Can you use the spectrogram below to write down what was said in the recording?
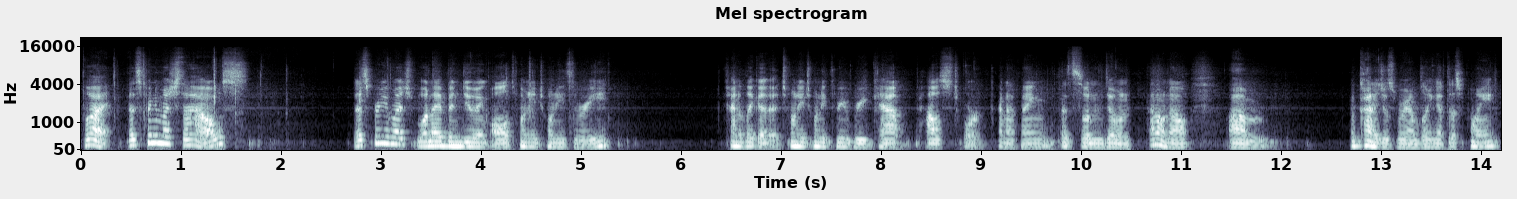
But that's pretty much the house. That's pretty much what I've been doing all 2023. Kind of like a 2023 recap house tour kind of thing. That's what I'm doing. I don't know. Um, I'm kind of just rambling at this point.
